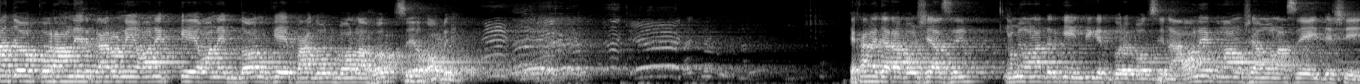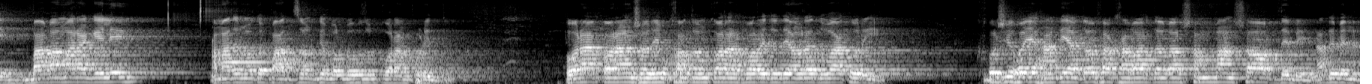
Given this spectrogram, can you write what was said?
আজও কোরআনের কারণে অনেককে, অনেক দলকে পাগল বলা হচ্ছে, হবে। এখানে যারা বসে আছে, আমি ওনাদেরকে ইন্ডিকেট করে বলছি না, অনেক মানুষ এমন আছে এই দেশে। বাবা মারা গেলে আমাদের মতো পাঁচজনকে বলব, হুজুর, কোরআন পড়ে দিন পড়া কোরআন শরীফ খতম করার পরে যদি আমরা দোয়া করি, খুশি হয়ে হাতিয়া তোফা, খাবার দাবার, সম্মান সব দেবে না দেবে না?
